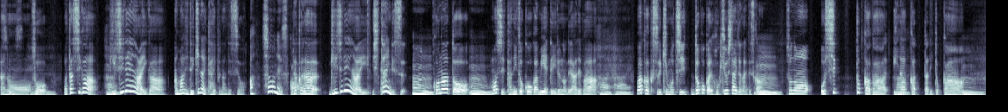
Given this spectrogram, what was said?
あのですねそう私がはい疑似恋愛があまりできないタイプなんですよ、あ、そうですか。だから疑似恋愛したいんですうん。この後、うん。もし谷底が見えているのであればはいはい。ワクワクする気持ちどこかで補給したいじゃないですか、うん。その推しとかがいなかったりとか、うん。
